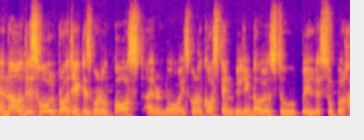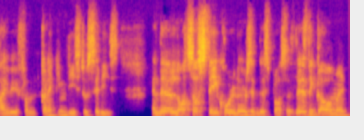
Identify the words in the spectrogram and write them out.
And now this whole project is going to cost, I don't know, it's going to cost $10 billion to build a super highway from connecting these two cities. And there are lots of stakeholders in this process. There's the government.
